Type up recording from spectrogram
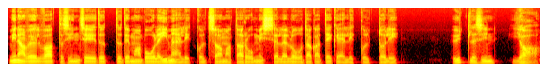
mina veel vaatasin seetõttu tema poole imelikult, saamata aru, mis selle loo taga tegelikult oli. ütlesin jaa.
